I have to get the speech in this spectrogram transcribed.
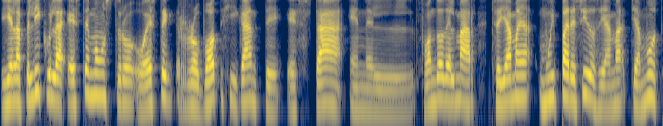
Y en la película, este monstruo o este robot gigante está en el fondo del mar. Se llama muy parecido, se llama Tiamut.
